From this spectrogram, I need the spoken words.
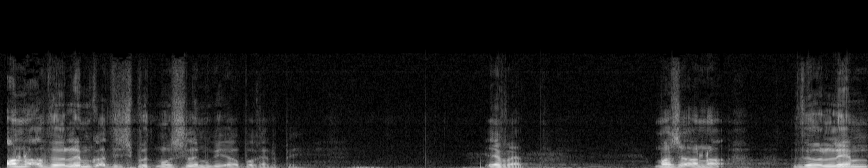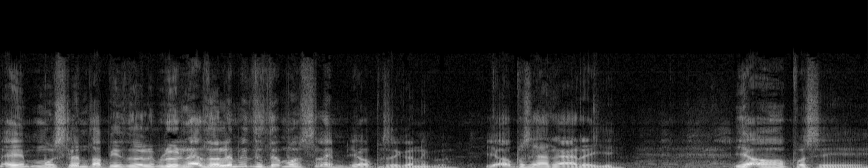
ono dolim kok disebut muslim gue apa karpe? Ya Pak. Masa ono Zolim, eh muslim tapi zolim. Lho nek zolim itu tuh muslim. Ya apa sih kan? Ya apa sih arek-arek iki? Ya apa sih?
